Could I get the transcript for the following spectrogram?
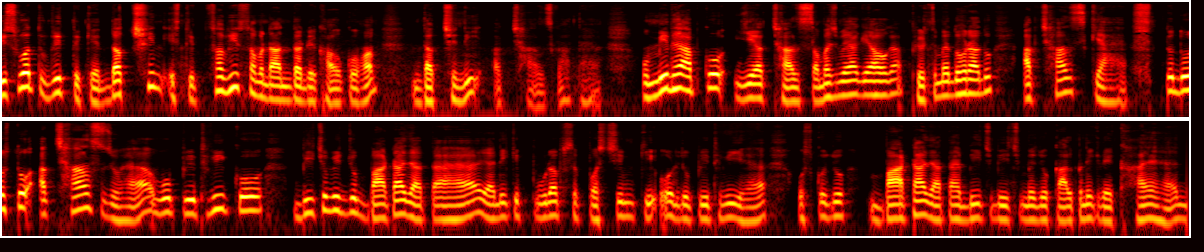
विश्वत वृत्त के दक्षिण स्थित सभी समानांतर रेखाओं को हम दक्षिणी अक्षांश कहते हैं। उम्मीद है आपको ये अक्षांश समझ में आ गया होगा। फिर से मैं दोहरा दूँ, अक्षांश क्या है? तो दोस्तों, अक्षांश जो है, वो पृथ्वी को बीचों बीच जो बांटा जाता है, यानी कि पूरब से पश्चिम की ओर जो पृथ्वी है, उसको जो बांटा जाता है बीच बीच में जो काल्पनिक रेखाएँ हैं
